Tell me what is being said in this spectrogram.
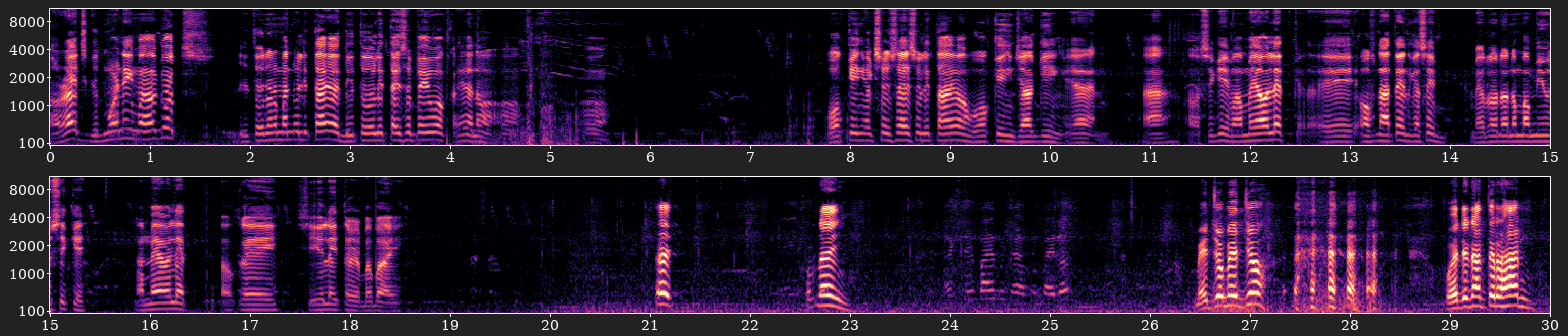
Alright, good morning mga goats. Dito na naman ulit tayo. Dito ulit tayo sa Baywalk. Ayan o. Oh. Oh. Walking exercise ulit tayo. Walking, jogging. Ayan. Ah, oh, sige, mamaya ulit. Eh, off natin kasi meron na naman music eh. Mamaya ulit. Okay. See you later. Bye-bye. Hey! Morning! Next time ba mo sa pilot? Medyo, medyo. Pwede na tirahan.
